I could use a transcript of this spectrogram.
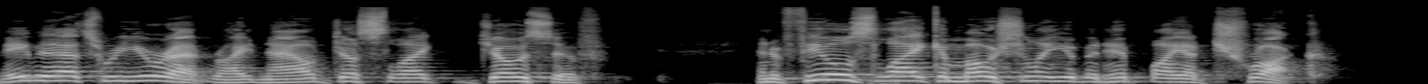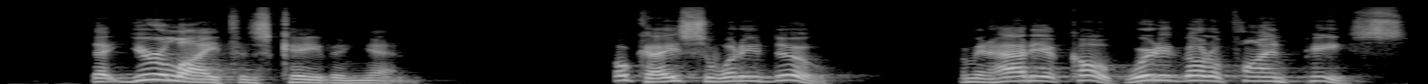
Maybe that's where you're at right now, just like Joseph. And it feels like emotionally you've been hit by a truck, that your life is caving in. Okay, so what do you do? I mean, how do you cope? Where do you go to find peace?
